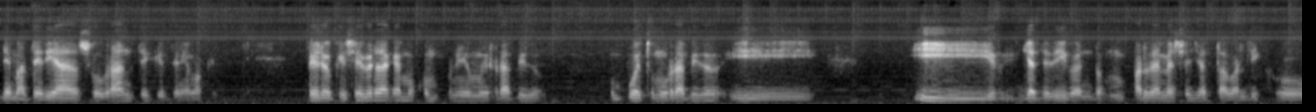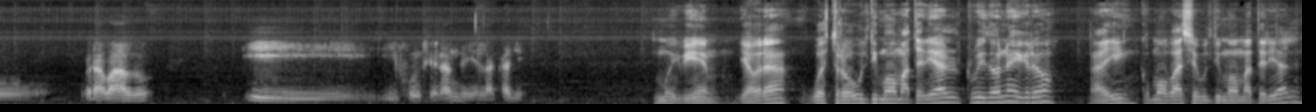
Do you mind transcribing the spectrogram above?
de material sobrante que teníamos que... Pero que sí es verdad que hemos componido muy rápido, compuesto muy rápido y, y ya te digo, en un par de meses ya estaba el disco grabado y, y funcionando y en la calle. Muy bien. Y ahora, vuestro último material, Ruido Negro. Ahí, ¿cómo va ese último material?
